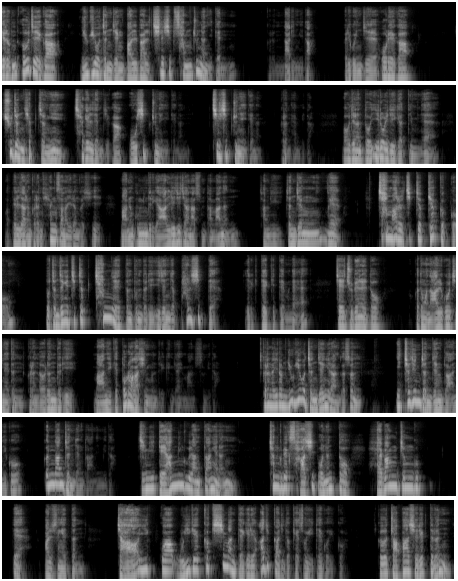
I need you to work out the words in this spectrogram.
여러분 어제가 6.25 전쟁 발발 73주년이 된 그런 날입니다. 그리고 이제 올해가 휴전협정이 체결된 지가 50주년이 되는 70주년이 되는 그런 해입니다. 뭐 어제는 또 일요일이기 때문에 뭐 별다른 그런 행사나 이런 것이 많은 국민들에게 알려지지 않았습니다만은 참 이 전쟁의 참화를 직접 겪었고 또 전쟁에 직접 참여했던 분들이 이제 이제 80대 이렇게 됐기 때문에 제 주변에도 그동안 알고 지내던 그런 어른들이 많이 이렇게 돌아가신 분들이 굉장히 많습니다. 그러나 이런 6.25 전쟁이라는 것은 잊혀진 전쟁도 아니고 끝난 전쟁도 아닙니다. 지금 이 대한민국이라는 땅에는 1945년도 해방정국 때 발생했던 좌익과 우익의 극심한 대결이 아직까지도 계속이 되고 있고 그 좌파 세력들은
